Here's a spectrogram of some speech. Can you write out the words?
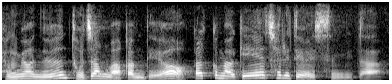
벽면은 도장 마감되어 깔끔하게 처리되어 있습니다.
